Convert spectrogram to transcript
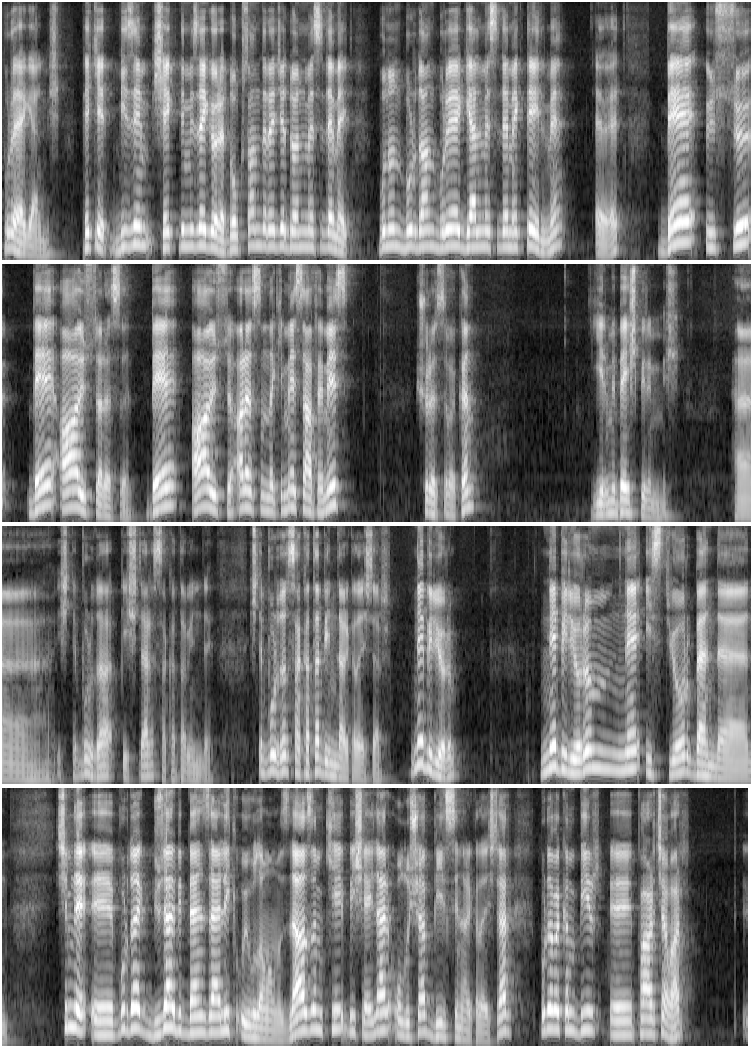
buraya gelmiş. Peki bizim şeklimize göre 90 derece dönmesi demek bunun buradan buraya gelmesi demek değil mi? Evet. B üssü B A üssü arası. B A üssü arasındaki mesafemiz şurası bakın 25 birimmiş. He, işte burada işler sakata bindi. İşte burada sakata bindi arkadaşlar. Ne biliyorum? Ne biliyorum? Ne istiyor benden? Şimdi e, burada güzel bir benzerlik uygulamamız lazım ki bir şeyler oluşabilsin arkadaşlar. Burada bakın bir e, parça var.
